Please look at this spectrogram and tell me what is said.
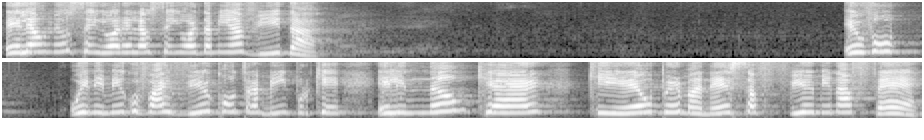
Ele é o meu Senhor, ele é o Senhor da minha vida. Eu vou, o inimigo vai vir contra mim porque ele não quer que eu permaneça firme na fé.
